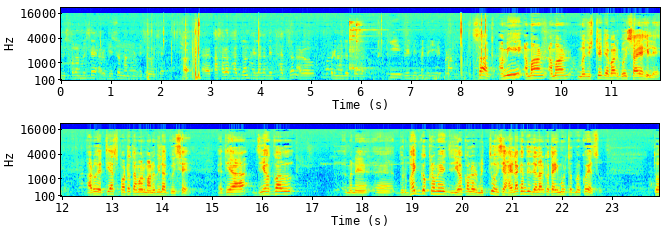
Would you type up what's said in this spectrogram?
ভূমিস্খলন হৈছে আৰু বিছজন মানুহৰ মৃত্যু হৈছে। কাছাৰত সাতজন হাইলাকান্দিত সাতজন আৰু কৰিমগঞ্জত ছয়জন। কি কৰা হ'ব? চাওক আমি আমাৰ আমাৰ মেজিষ্ট্ৰেট এবাৰ গৈ চাই আহিলে আৰু এতিয়া স্পটত আমাৰ মানুহবিলাক গৈছে। এতিয়া যিসকল মানে দুৰ্ভাগ্যক্ৰমে যিসকলৰ মৃত্যু হৈছে হাইলাকান্দি জিলাৰ কথা এই মুহূৰ্তত মই কৈ আছোঁ। তো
